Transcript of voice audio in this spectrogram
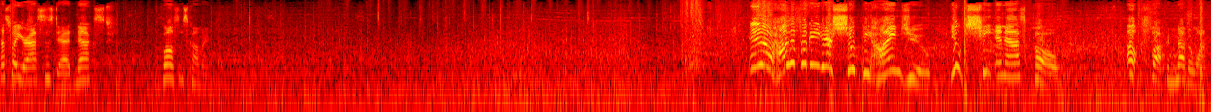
That's why your ass is dead. Next. Who else is coming? Ew! How the fuck are you gonna shoot behind you? You cheating asshole! Oh fuck, another one.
